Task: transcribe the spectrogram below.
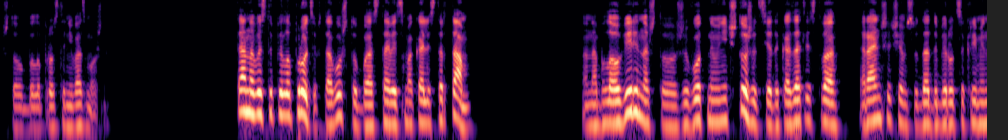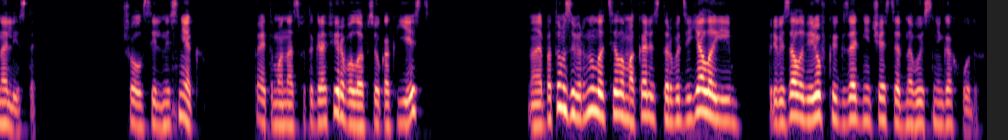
что было просто невозможно. Тана выступила против того, чтобы оставить МакАлистер там. Она была уверена, что животные уничтожат все доказательства раньше, чем сюда доберутся криминалисты. Шел сильный снег, поэтому она сфотографировала все как есть, а потом завернула тело МакАлистер в одеяло и привязала веревкой к задней части одного из снегоходов.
